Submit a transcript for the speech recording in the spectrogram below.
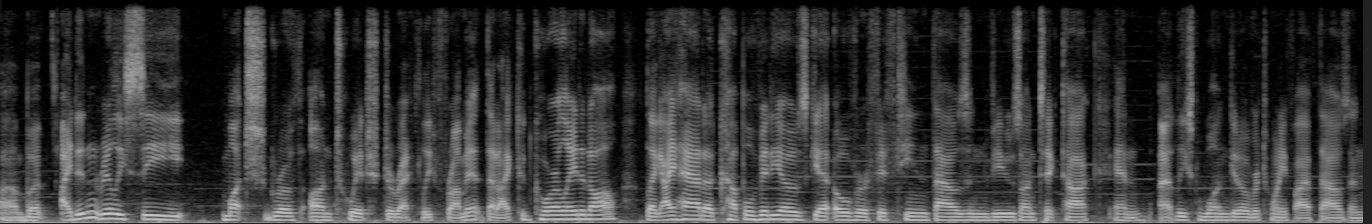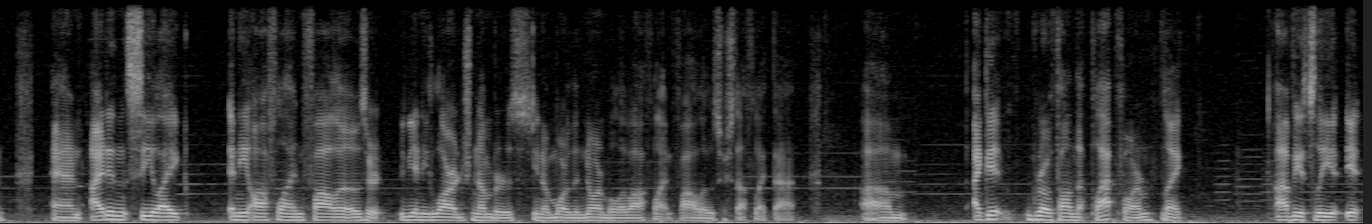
Um, but I didn't really see much growth on Twitch directly from it that I could correlate at all. Like I had a couple videos get over 15,000 views on TikTok and at least one get over 25,000 and I didn't see like any offline follows or any large numbers, you know, more than normal of offline follows or stuff like that. Um, I get growth on the platform. Like, obviously, it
